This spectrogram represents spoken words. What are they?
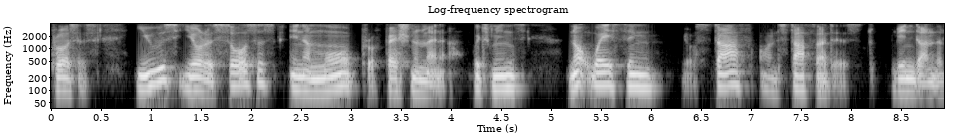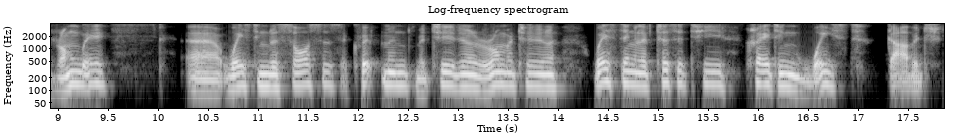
process, use your resources in a more professional manner, which means not wasting your staff on stuff that is being done the wrong way, uh, wasting resources, equipment, material, raw material, wasting electricity, creating waste, garbage,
